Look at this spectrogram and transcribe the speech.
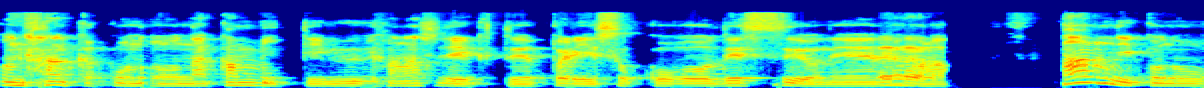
なんかこの中身っていう話でいくと、やっぱりそこですよね。だから、単にこの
